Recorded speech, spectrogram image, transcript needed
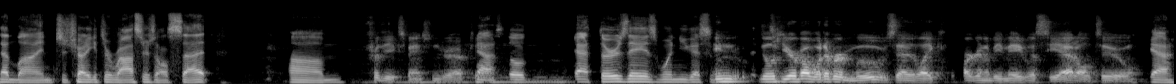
deadline to try to get their rosters all set. Um, for the expansion draft. yeah. So yeah, Thursday is when you guys. And you'll hear about whatever moves that like are going to be made with Seattle too. Yeah,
